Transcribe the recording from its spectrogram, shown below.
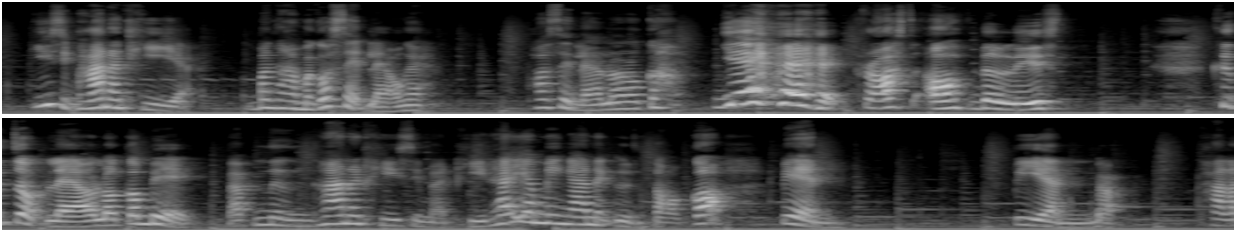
25 นาทีอะบางงานมันก็เสร็จแล้วไง พอเสร็จแล้วแล้วเราก็เย้ cross off the list คือจบแล้วแล้วก็เบรกแป๊บหนึ่ง5นาที 10 นาที ถ้ายังมีงานอื่นต่อก็เปลี่ยนเปลี่ยนแบบภาร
